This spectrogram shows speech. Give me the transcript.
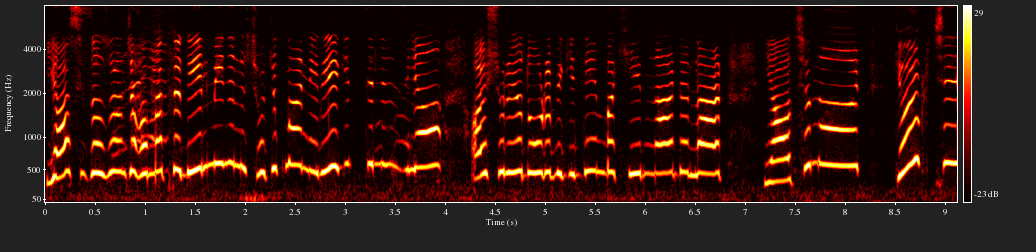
Ya siz az önce hamakta değil miydiniz çocuklar? Nereye gittiniz ya? Ay şuraya doğru bir gideyim bakayım neredeler? Yalçınlar, Gökçe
